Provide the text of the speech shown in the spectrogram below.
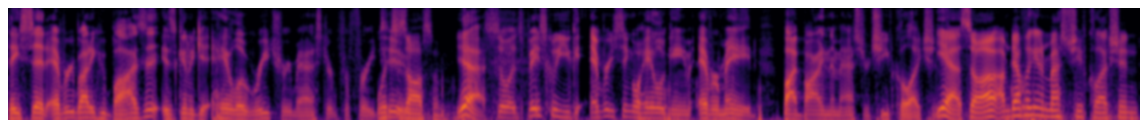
they said everybody who buys it is going to get Halo Reach remastered for free which too. is awesome. Yeah, so it's basically you get every single Halo game ever made by buying the Master Chief Collection. Yeah, so I, I'm definitely getting a Master Chief Collection.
